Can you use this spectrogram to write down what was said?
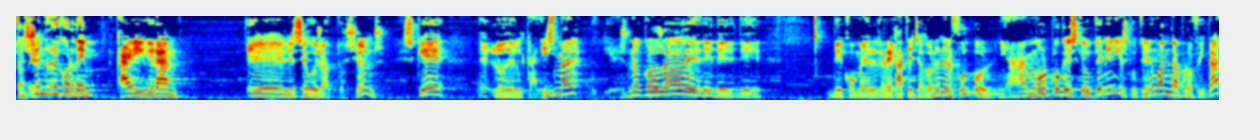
tots se'n recordem Cary Grant eh, les seues actuacions. És que eh, lo del carisma vull dir, és una cosa de, de, de, de, de com el regatejador en el futbol. N'hi ha molt poques que ho tenen i els que ho tenen ho han d'aprofitar.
